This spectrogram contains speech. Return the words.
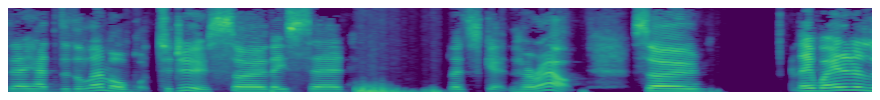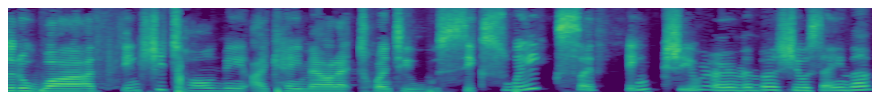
they had the dilemma of what to do so they said let's get her out so they waited a little while. I think she told me I came out at 26 weeks. I think she, I remember she was saying that.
